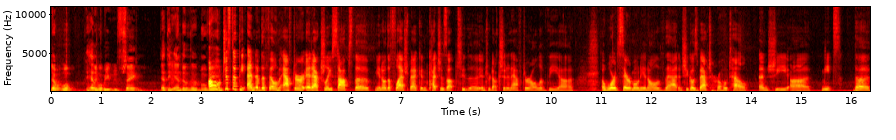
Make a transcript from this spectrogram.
No, well, Haley, what were you saying at the end of the movie? Oh, just at the end of the film after it actually stops the, you know, the flashback and catches up to the introduction and after all of the uh award ceremony and all of that and she goes back to her hotel and she uh meets the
